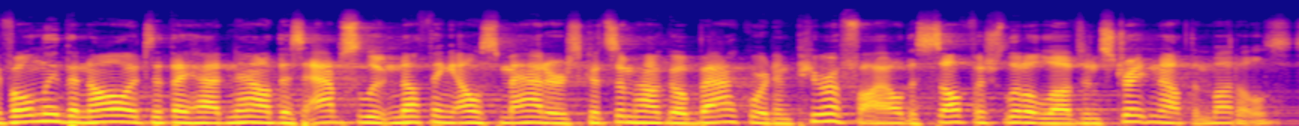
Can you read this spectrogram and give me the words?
If only the knowledge that they had now, this absolute nothing else matters, could somehow go backward and purify all the selfish little loves and straighten out the muddles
